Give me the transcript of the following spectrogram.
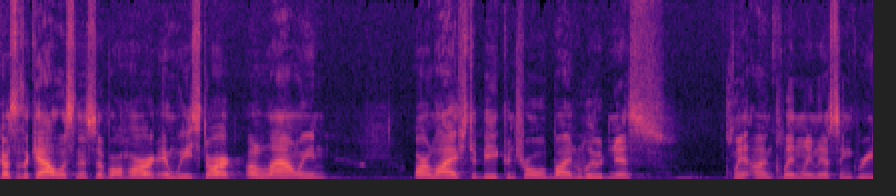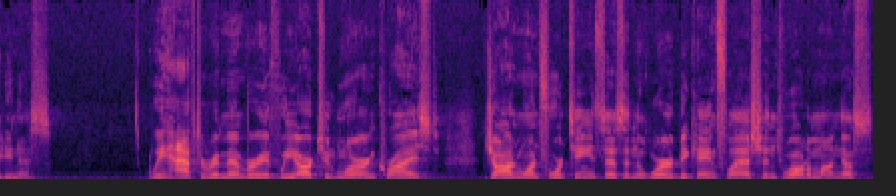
because of the callousness of our heart, and we start allowing our lives to be controlled by lewdness, uncleanliness, and greediness we have to remember if we are to learn Christ, John 1:14 says, "And the Word became flesh and dwelt among us,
